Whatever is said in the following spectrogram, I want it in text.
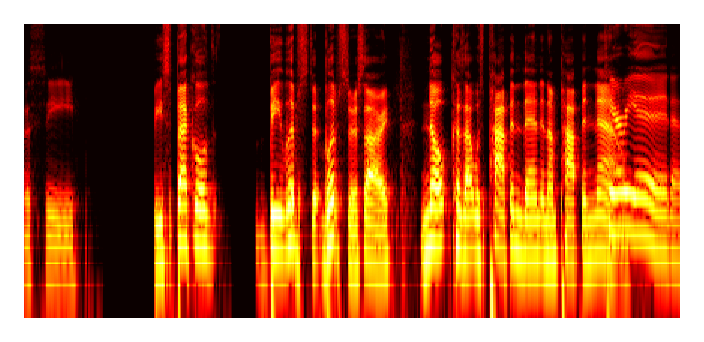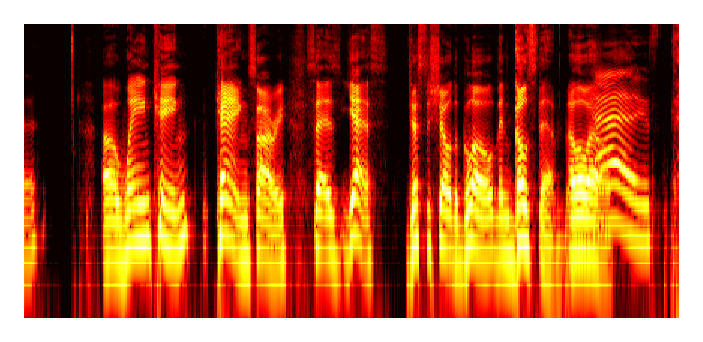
let's see. Be speckled, be lipster blipster, sorry. Nope, because I was popping then and I'm popping now. Period. Uh, Wayne King, Kang, sorry, says yes, just to show the glow, then ghost them. LOL. Yes.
